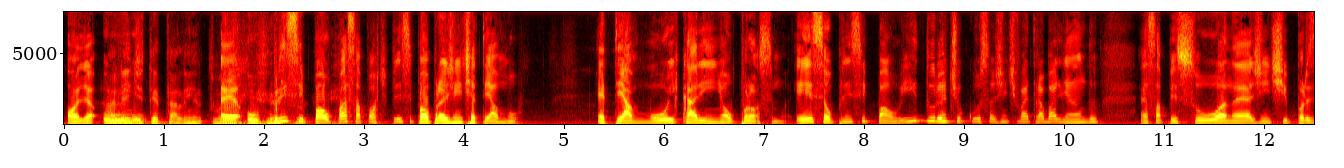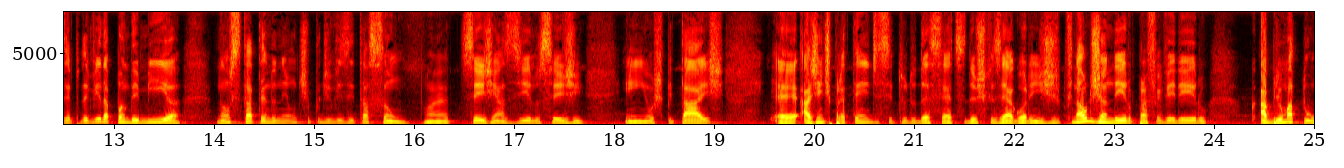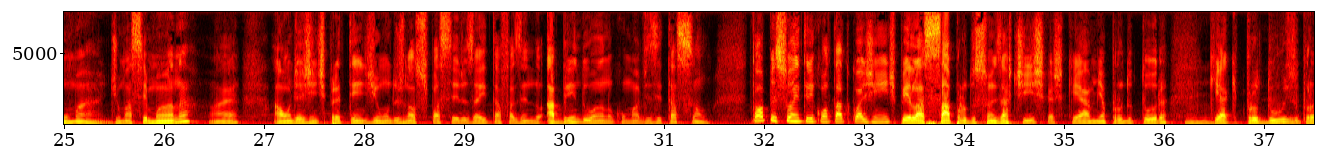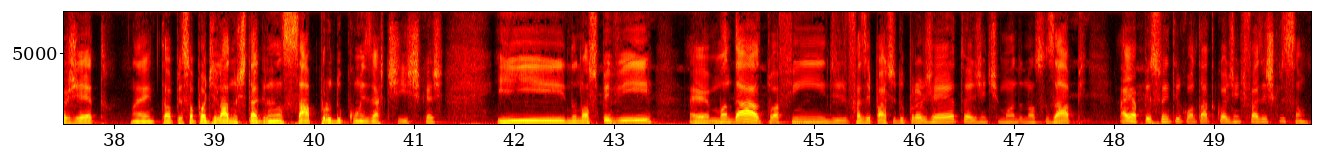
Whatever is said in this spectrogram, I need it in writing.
Olha, o, além de ter talento. É, o principal, o passaporte principal para a gente é ter amor. É ter amor e carinho ao próximo. Esse é o principal. E durante o curso a gente vai trabalhando essa pessoa, né? A gente, por exemplo, devido à pandemia, não se está tendo nenhum tipo de visitação, né? seja em asilo, seja em hospitais. É, a gente pretende, se tudo der certo, se Deus quiser, agora em final de janeiro para fevereiro, abrir uma turma de uma semana, né, onde a gente pretende um dos nossos parceiros aí tá fazendo, abrindo o ano com uma visitação. Então a pessoa entra em contato com a gente pela Sá Produções Artísticas, que é a minha produtora, uhum. que é a que produz o projeto. Né, então a pessoa pode ir lá no Instagram, Sá Produções Artísticas, e no nosso PV é, mandar, tô afim de fazer parte do projeto, a gente manda o nosso zap, aí a pessoa entra em contato com a gente e faz a inscrição.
